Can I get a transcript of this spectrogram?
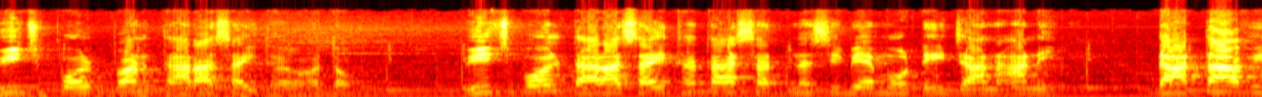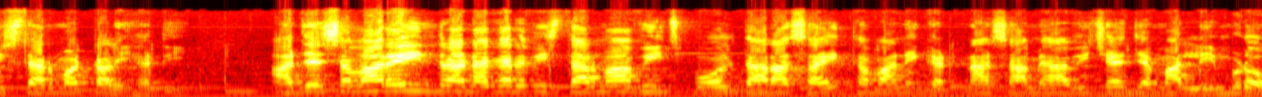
વીજ પોલ પણ ધરાશાયી થયો હતો. વીજ પોલ ધરાશાયી થતાં સદનસીબે મોટી જાનહાનિ દાતા વિસ્તારમાં ટળી હતી. આજે સવારે ઇન્દ્રાનગર વિસ્તારમાં વીજ પોલ ધરાશાયી થવાની ઘટના સામે આવી છે, જેમાં લીમડો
